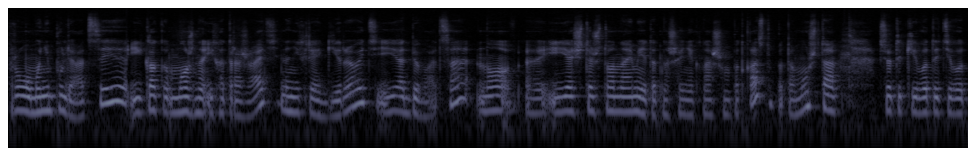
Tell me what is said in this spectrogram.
про манипуляции и как можно их отражать, на них реагировать и отбиваться, но э, и я считаю, что она имеет отношение к нашему подкасту, потому что все таки вот эти вот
